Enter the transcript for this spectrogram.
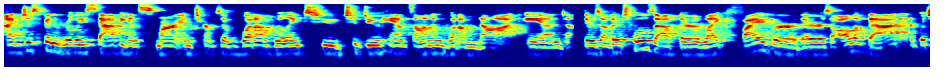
I've just been really savvy and smart in terms of what I'm willing to to do hands on and what I'm not. And there's other tools out there like Fiverr. There's all of that, which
